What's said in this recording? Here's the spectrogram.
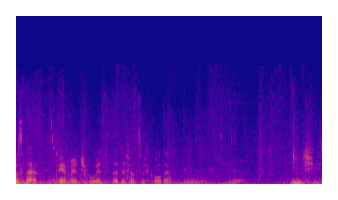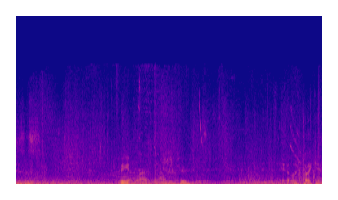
Was that damage with a defensive cooldown? Yeah. Jesus. I think it lasts longer too. Yeah, it looked like it.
